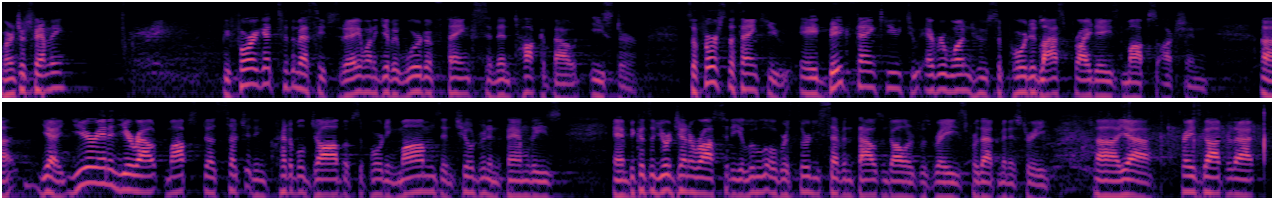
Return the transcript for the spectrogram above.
Morning, church family. Before I get to the message today, I want to give a word of thanks and then talk about Easter. So, first, the thank you. A big thank you to everyone who supported last Friday's MOPS auction. Uh, yeah, year in and year out, MOPS does such an incredible job of supporting moms and children and families. And because of your generosity, a little over $37,000 was raised for that ministry. Uh, yeah, praise God for that.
